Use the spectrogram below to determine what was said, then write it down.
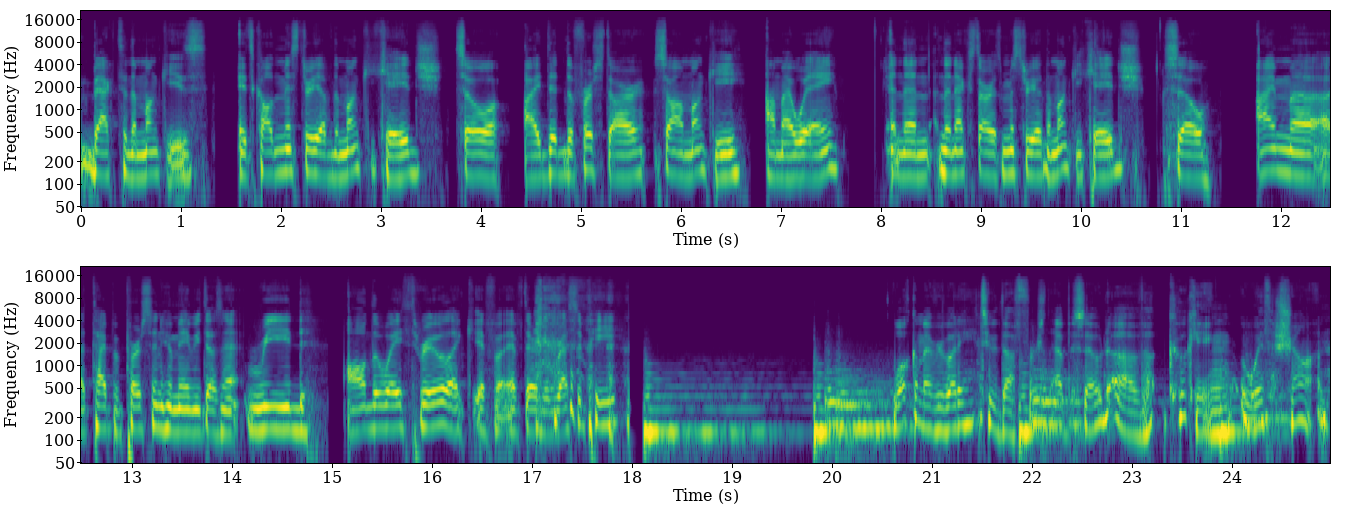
Back to the monkeys. It's called Mystery of the Monkey Cage. So I did the first star, saw a monkey on my way, and then the next star is Mystery of the Monkey Cage. So I'm a, a type of person who maybe doesn't read all the way through. Like if if there's a recipe, Welcome everybody to the first episode of Cooking with Sean.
